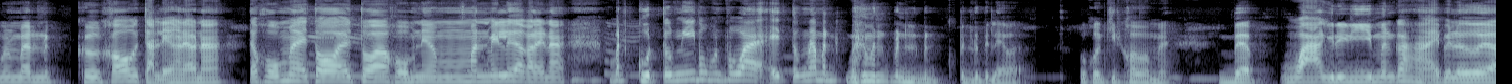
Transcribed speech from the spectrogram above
มันมันคือเขาจัดเลี้ยงกันแล้วนะ แต่ผมไอตัวไอตัวผมเนี่ยมันไม่เลือกอะไรนะ มันกุดตรงนี้เพราะมันเพราะว่าไอตรงนั้นมันมันมันมันมันเป็นไปแล้วอะพวกคนคิดข้อผมไหมแบบวางอยู่ดีๆ มันก็หายไปเลยอ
